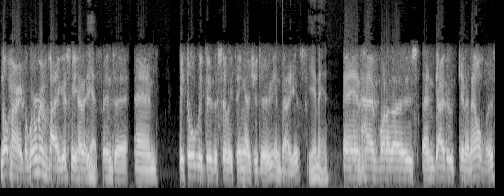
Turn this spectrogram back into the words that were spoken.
not married. But we were in Vegas. We had a heap Yep. of friends there, and we thought we'd do the silly thing as you do in Vegas. yeah, man. and have one of those and go to get an Elvis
